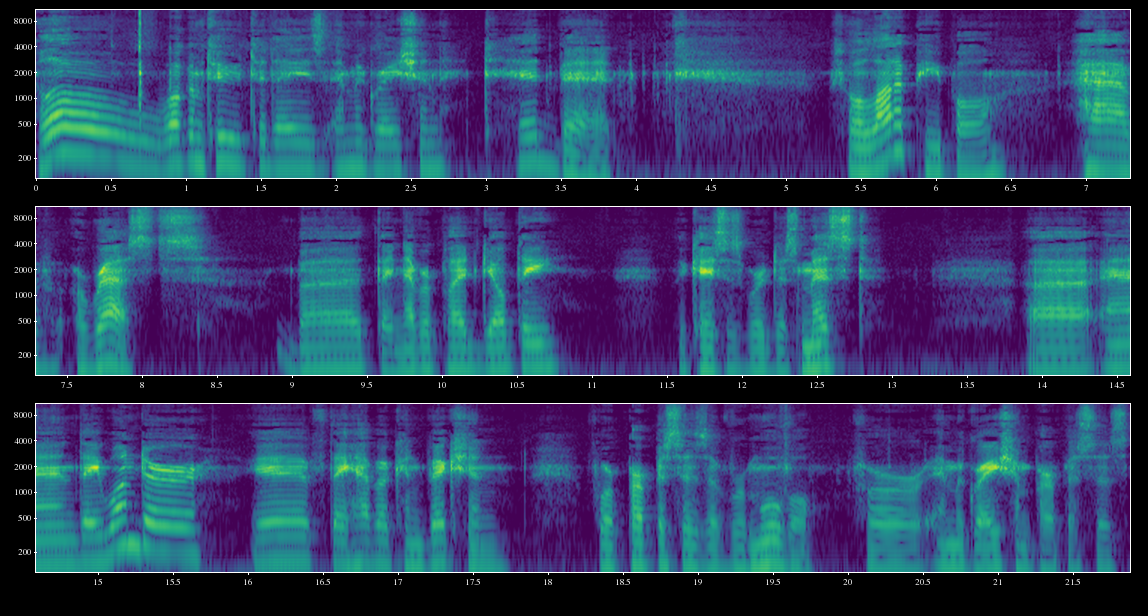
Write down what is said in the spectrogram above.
Hello, welcome to today's immigration tidbit. So, a lot of people have arrests, but they never pled guilty. The cases were dismissed, uh, and they wonder if they have a conviction for purposes of removal, for immigration purposes,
